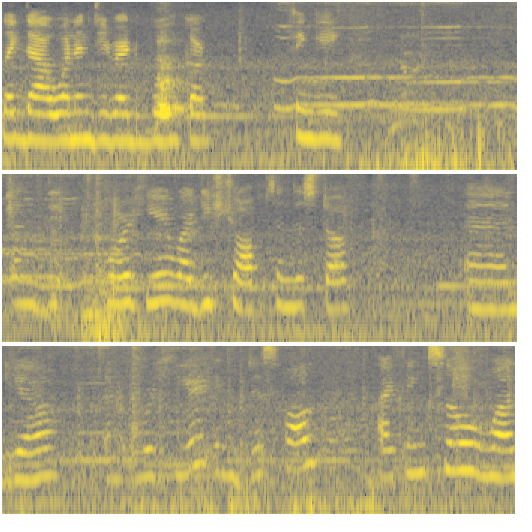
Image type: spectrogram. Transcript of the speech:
like that one in the red bull cup thingy. And the, over here were the shops and the stuff. And yeah and over here in this hall I think so was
